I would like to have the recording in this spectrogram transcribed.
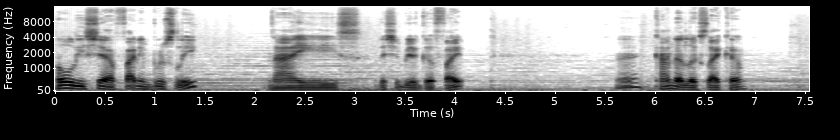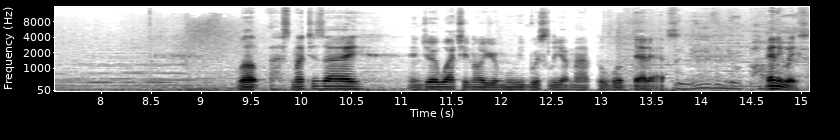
Holy shit, I'm fighting Bruce Lee? Nice. This should be a good fight. Eh, kinda looks like him. Well, as much as I enjoy watching all your movie Lee, I'm not to whoop that ass. Anyways,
